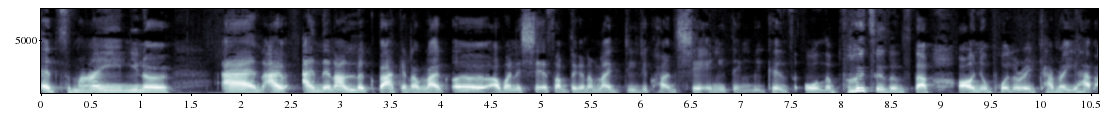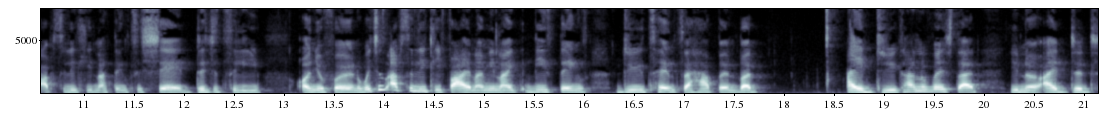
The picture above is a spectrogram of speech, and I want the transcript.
it's mine, you know. And I and then I look back and I'm like, oh, I want to share something, and I'm like, dude, you can't share anything because all the photos and stuff are on your Polaroid camera. You have absolutely nothing to share digitally on your phone, which is absolutely fine. I mean, like these things do tend to happen, but I do kind of wish that, you know, I did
